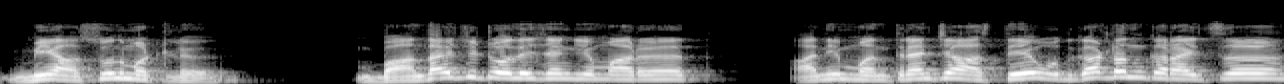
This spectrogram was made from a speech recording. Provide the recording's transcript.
मी हसून म्हटलं बांधायची टोलेजंग इमारत आणि मंत्र्यांच्या हस्ते उद्घाटन करायचं.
